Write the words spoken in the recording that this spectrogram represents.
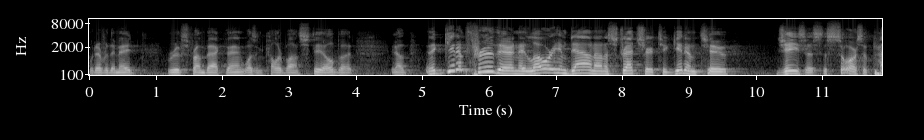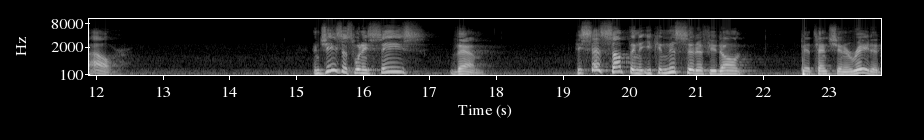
whatever they made roofs from back then. It wasn't Colorbond steel, but, you know, and they get him through there and they lower him down on a stretcher to get him to Jesus, the source of power. And Jesus, when he sees them, he says something that you can miss it if you don't pay attention and read it.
